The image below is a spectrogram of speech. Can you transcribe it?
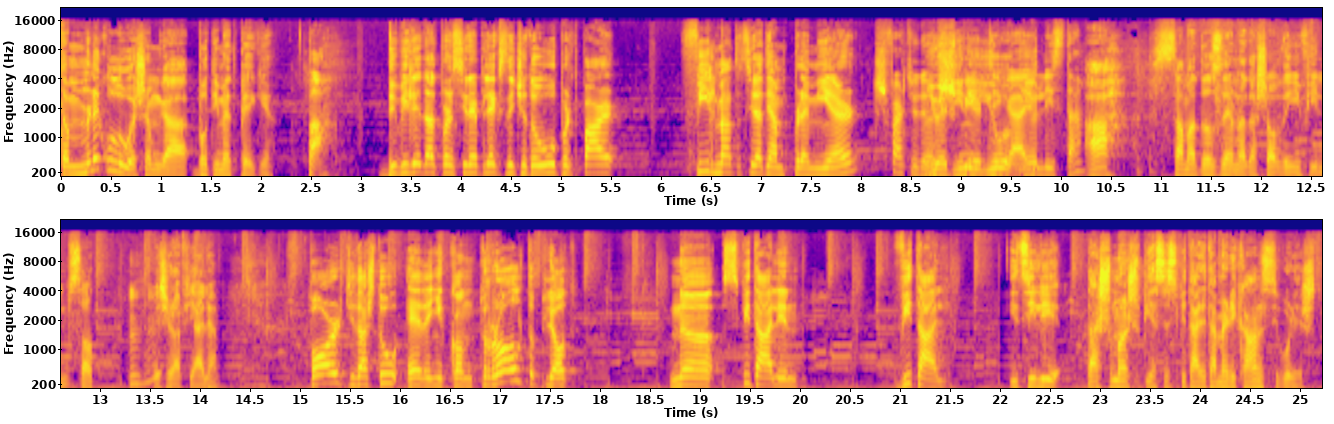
të mrekullueshëm nga botimet Peggy. Pa. Dy biletat për në Cineplex në QTU për të parë filmat të cilat janë premierë. Çfarë të do shpirti ty... nga ajo lista? Ah, sa ma do zemra ta shoh dhe një film sot. Mm -hmm. Dhe qëra fjala. Por gjithashtu edhe një kontroll të plot në spitalin Vital, i cili tashmë është pjesë e spitalit amerikan sigurisht.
